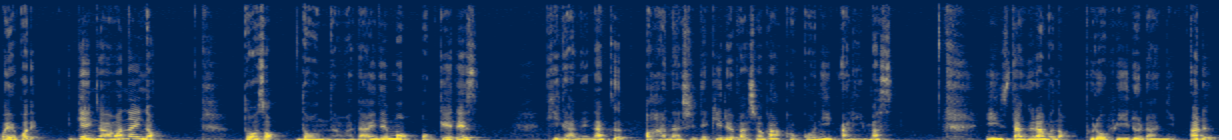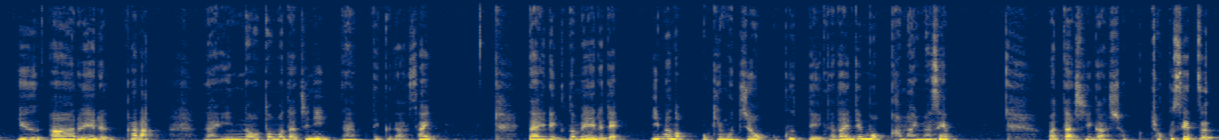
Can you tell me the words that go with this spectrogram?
親子で意見が合わないの。どうぞどんな話題でも OK です。気兼ねなくお話しできる場所がここにあります。インスタグラムのプロフィール欄にある URL から LINE のお友達になってください。ダイレクトメールで今のお気持ちを送っていただいても構いません。私が直接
